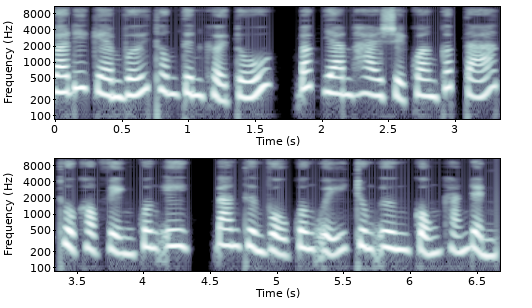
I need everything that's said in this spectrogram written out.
Và đi kèm với thông tin khởi tố, bắt giam hai sĩ quan cấp tá thuộc Học viện Quân y, Ban Thường vụ Quân ủy Trung ương cũng khẳng định.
